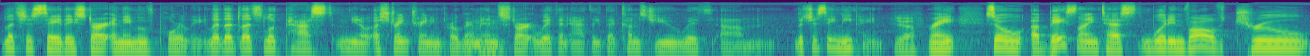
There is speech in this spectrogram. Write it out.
let's just say they start and they move poorly let, let, let's look past you know a strength training program Mm-hmm. and start with an athlete that comes to you with um, let's just say knee pain Yeah. right so a baseline test would involve true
